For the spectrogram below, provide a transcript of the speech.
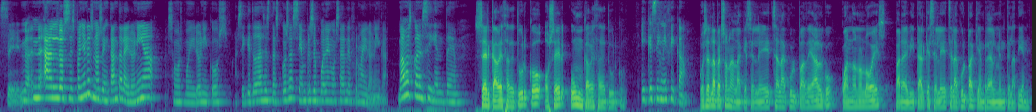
sí, a los españoles nos encanta la ironía, somos muy irónicos, así que todas estas cosas siempre se pueden usar de forma irónica. Vamos con el siguiente. Ser cabeza de turco o ser un cabeza de turco. ¿Y qué significa? Pues es la persona a la que se le echa la culpa de algo cuando no lo es para evitar que se le eche la culpa a quien realmente la tiene.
